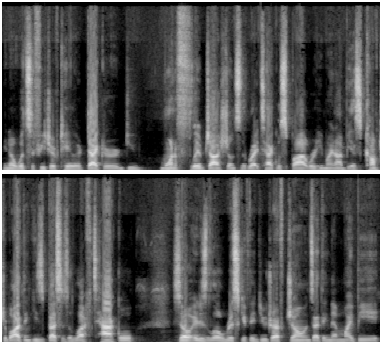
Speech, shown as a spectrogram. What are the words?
you know what's the future of Taylor Decker? Do you want to flip Josh Jones to the right tackle spot where he might not be as comfortable? I think he's best as a left tackle. So it is a little risky if they do draft Jones. I think that might be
